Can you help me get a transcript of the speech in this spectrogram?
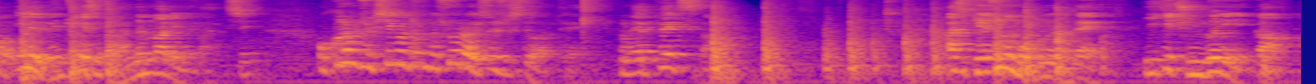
어, 1 왼쪽에 있으니까 맞는 말이네, 맞지? 어, 그럼 좀 식을 좀 더 수월하게 쓸 수 있을 것 같아. 그럼 fx가 아직 개수는 못 보는데 이게 중근이니까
